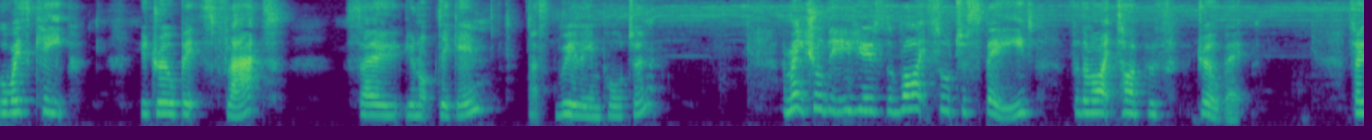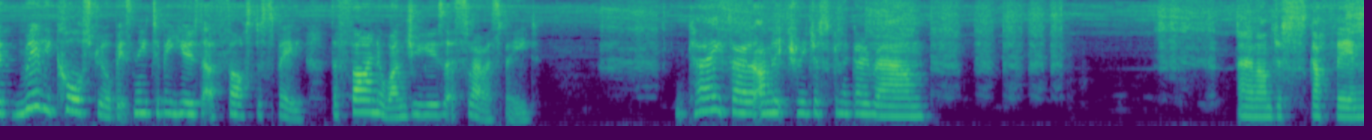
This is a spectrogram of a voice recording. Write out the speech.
Always keep your drill bits flat so you're not digging. That's really important. And make sure that you use the right sort of speed for the right type of drill bit. So really coarse drill bits need to be used at a faster speed. The finer ones you use at a slower speed. Okay, so I'm literally just going to go round and I'm just scuffing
